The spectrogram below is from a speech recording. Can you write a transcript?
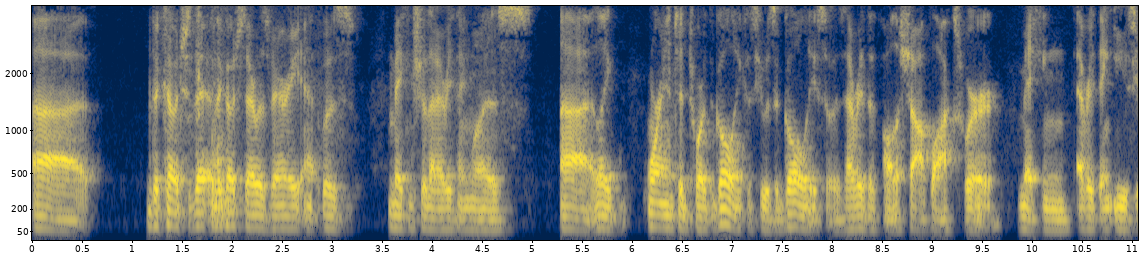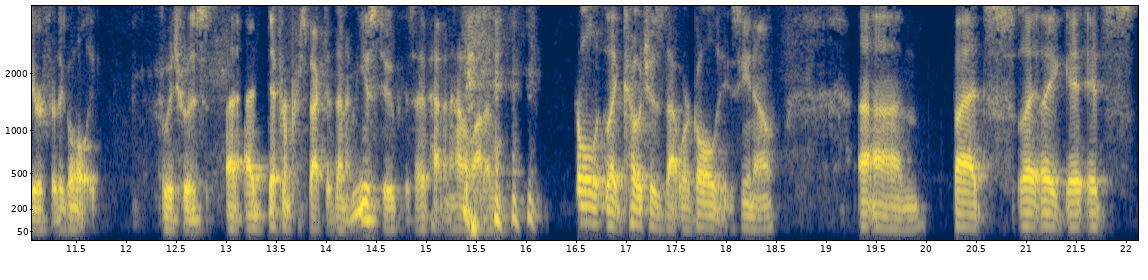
uh, the coach there, the coach there was very was making sure that everything was uh, like oriented toward the goalie because he was a goalie, so it was everything. All the shot blocks were making everything easier for the goalie, which was a, a different perspective than I'm used to because I haven't had a lot of goal like coaches that were goalies, you know. Um, but like it, it's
